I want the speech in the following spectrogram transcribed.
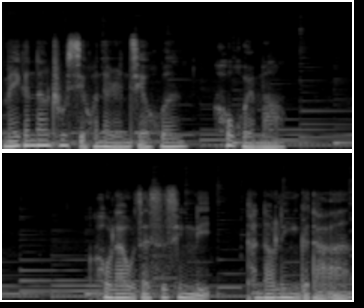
没跟当初喜欢的人结婚，后悔吗？后来我在私信里看到另一个答案。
